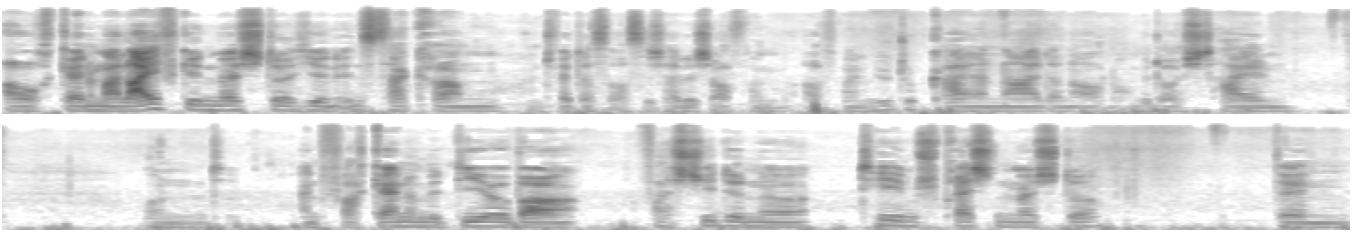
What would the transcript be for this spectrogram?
auch gerne mal live gehen möchte hier in Instagram und werde das auch sicherlich auf meinem, auf meinem YouTube-Kanal dann auch noch mit euch teilen und einfach gerne mit dir über verschiedene Themen sprechen möchte. Denn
